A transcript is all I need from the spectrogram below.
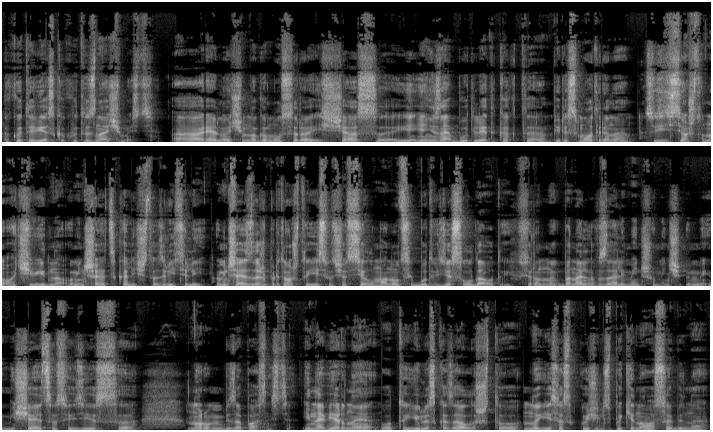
какой вес, какую-то значимость. А реально очень много мусора, и сейчас, я, я не знаю, будет ли это как-то пересмотрено, в связи с тем, что, ну, очевидно, уменьшается количество зрителей. Уменьшается даже при том, что есть вот сейчас все ломанутся и будут везде солдат. Их все равно ну, их банально в зале меньше умещается в связи с нормами безопасности. И, наверное, вот Юля сказала, что многие соскучились по кино, особенно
